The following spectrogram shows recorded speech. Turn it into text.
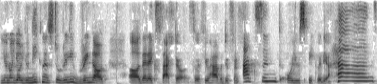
you know, your uniqueness to really bring out uh, that X factor. So if you have a different accent or you speak with your hands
